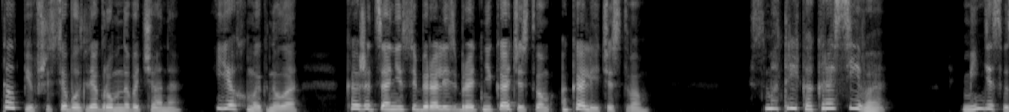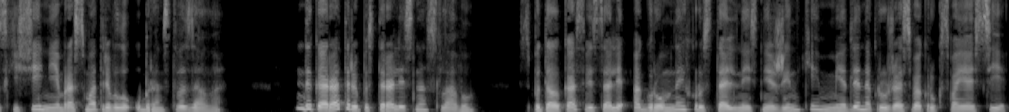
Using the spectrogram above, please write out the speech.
толпившихся возле огромного чана, я хмыкнула. Кажется, они собирались брать не качеством, а количеством. «Смотри, как красиво!» Минди с восхищением рассматривала убранство зала. Декораторы постарались на славу. С потолка свисали огромные хрустальные снежинки, медленно кружась вокруг своей оси.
